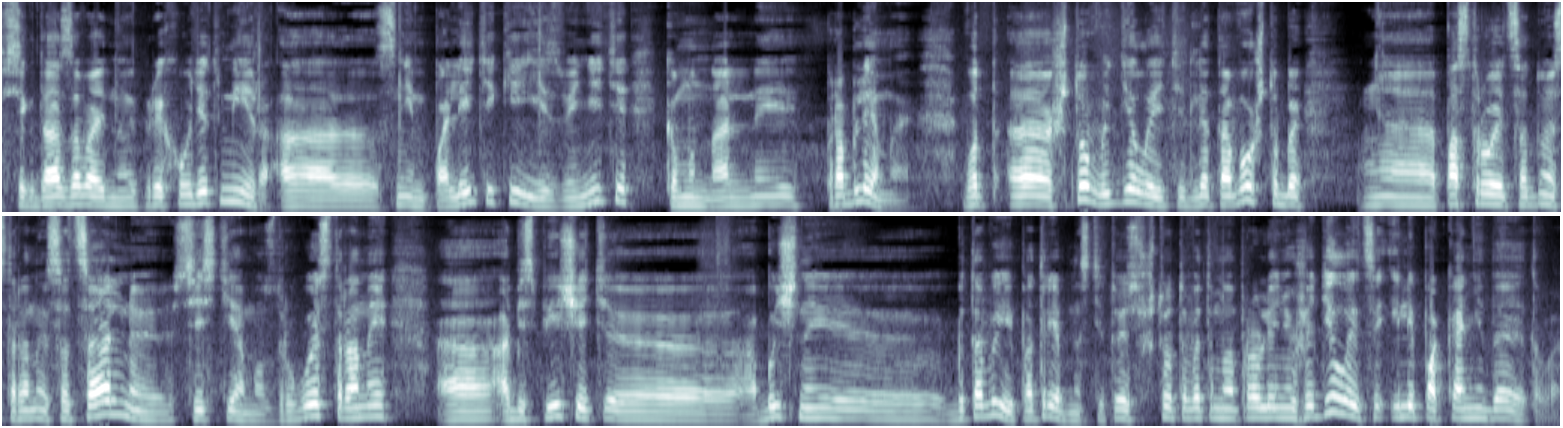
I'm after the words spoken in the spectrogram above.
всегда за войной приходит мир, а с ним политики и, извините, коммунальные проблемы. Вот что вы делаете для того, чтобы Э, построить, с одной стороны, социальную систему, с другой стороны, э, обеспечить э, обычные бытовые потребности. То есть что-то в этом направлении уже делается или пока не до этого?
